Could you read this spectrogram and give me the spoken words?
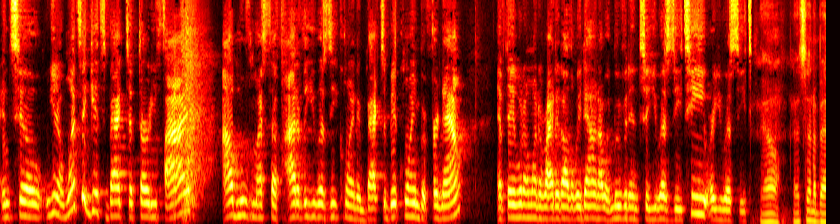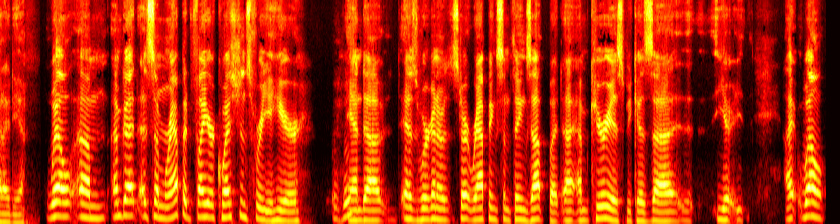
until you know once it gets back to 35 i'll move my stuff out of the usd coin and back to bitcoin but for now if they would not want to write it all the way down i would move it into usdt or usdt no, that's not a bad idea. Well, um, I've got uh, some rapid fire questions for you here. Mhm. And uh, as we're going to start wrapping some things up, but uh, I'm curious because uh, you, I well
